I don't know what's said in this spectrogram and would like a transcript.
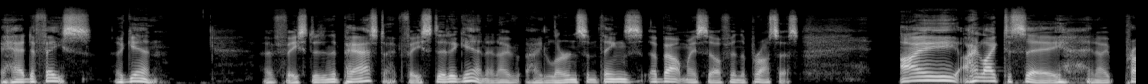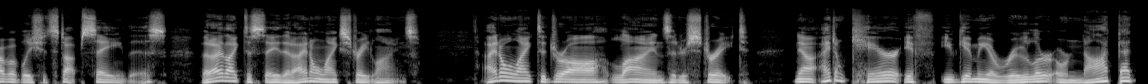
had to face again. I've faced it in the past. I've faced it again, and I've I learned some things about myself in the process. I I like to say, and I probably should stop saying this, but I like to say that I don't like straight lines. I don't like to draw lines that are straight. Now, I don't care if you give me a ruler or not. That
